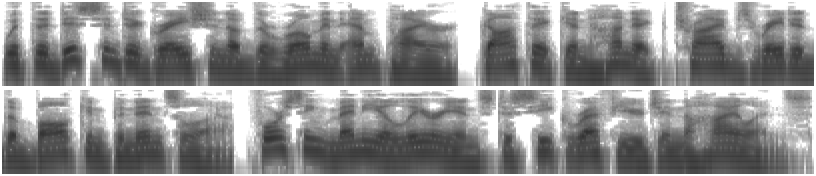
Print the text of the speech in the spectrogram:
With the disintegration of the Roman Empire, Gothic and Hunnic tribes raided the Balkan Peninsula, forcing many Illyrians to seek refuge in the highlands.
